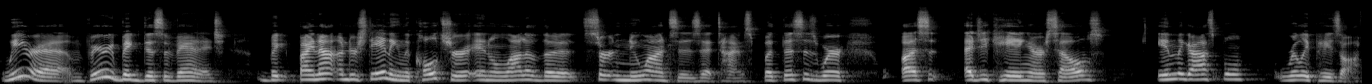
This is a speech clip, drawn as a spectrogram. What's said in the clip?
we are at a very big disadvantage by not understanding the culture and a lot of the certain nuances at times. But this is where us educating ourselves in the gospel really pays off.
